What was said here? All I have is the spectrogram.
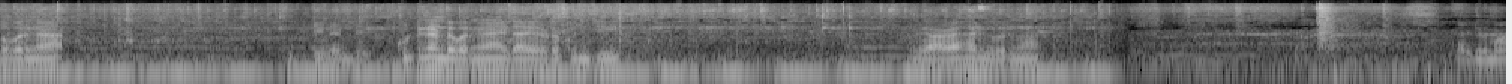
அங்கே பாருங்க. குட்டி நண்டு. குட்டி நண்டு பாருங்க. இதான் இதோட குஞ்சு. இது அழகாக இருக்கு பாருங்க. அடிக்கணுமா?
